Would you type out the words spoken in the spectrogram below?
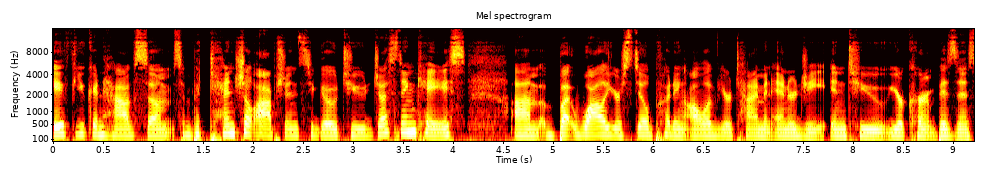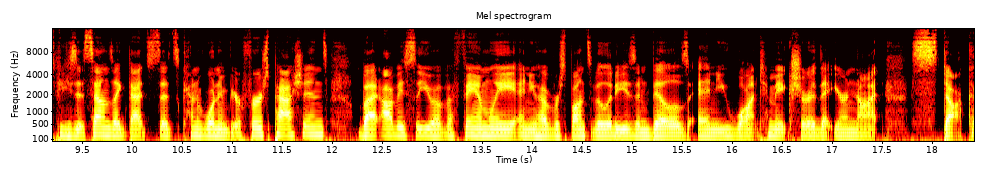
if you can have some some potential options to go to just in case um, but while you're still putting all of your time and energy into your current business because it sounds like that's that's kind of one of your first passions but obviously you have a family and you have responsibilities and bills and you want to make sure that you're not stuck.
